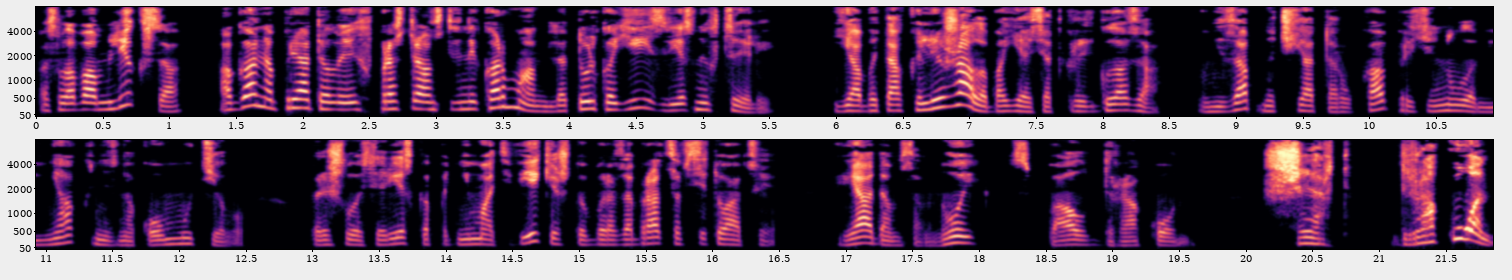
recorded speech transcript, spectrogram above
По словам Лекса, Агана прятала их в пространственный карман для только ей известных целей. Я бы так и лежала, боясь открыть глаза. Внезапно чья-то рука притянула меня к незнакомому телу. Пришлось резко поднимать веки, чтобы разобраться в ситуации. Рядом со мной спал дракон. Шерт! Дракон!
